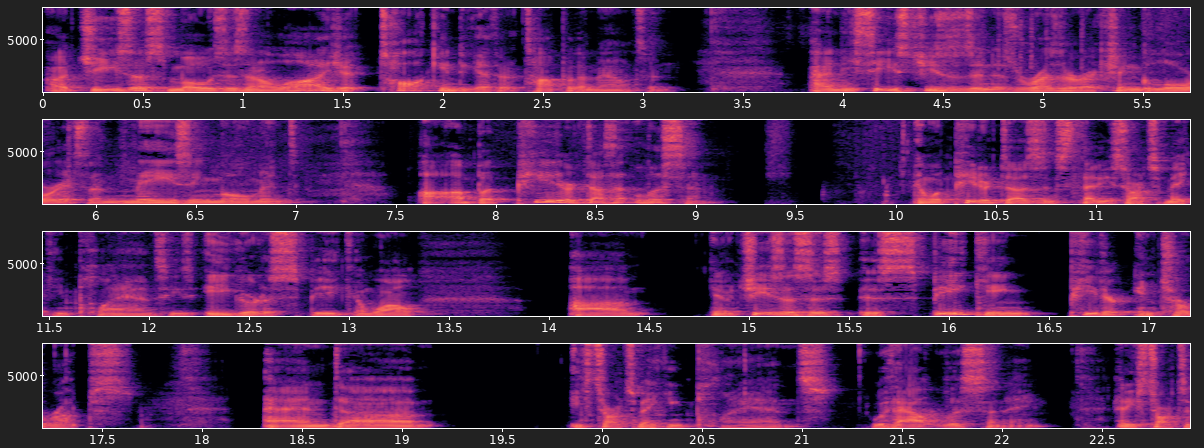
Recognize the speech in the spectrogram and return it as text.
uh, Jesus, Moses, and Elijah talking together at the top of the mountain. And he sees Jesus in his resurrection glory. It's an amazing moment. Uh, but Peter doesn't listen. And what Peter does instead, he starts making plans. He's eager to speak. And while um, you know Jesus is is speaking, Peter interrupts, and uh, he starts making plans without listening. And he starts.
